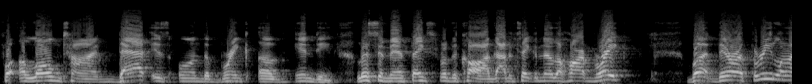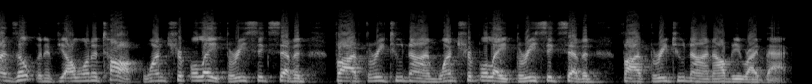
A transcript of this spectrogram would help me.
for a long time. That is on the brink of ending. Listen, man, thanks for the call. I got to take another hard break. But there are three lines open if y'all want to talk. 1 367 5329. 1 367 5329. I'll be right back.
